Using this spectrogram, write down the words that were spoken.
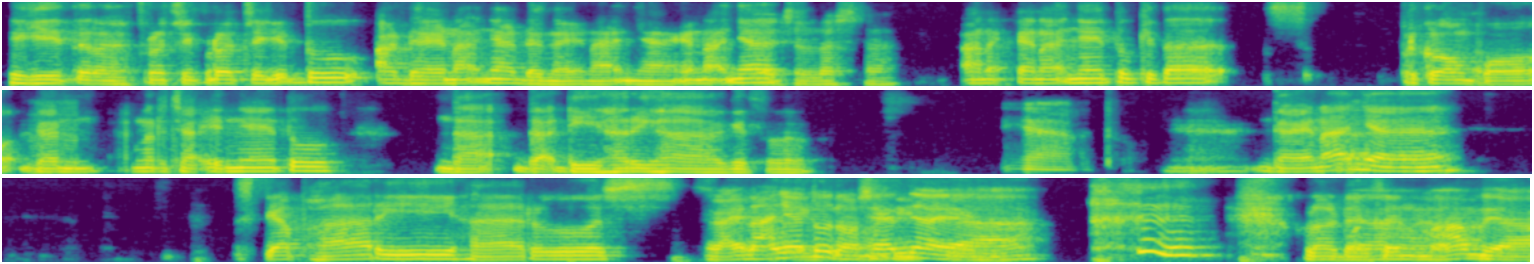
Ya gitu lah project-project itu ada enaknya ada nggak enaknya. Enaknya ya jelas lah enak enaknya itu kita berkelompok dan ngerjainnya itu nggak nggak di hari H gitu loh. Iya, betul. Ya, nggak enaknya. Setiap hari harus nggak enaknya tuh dosennya ya. Kalau dosen Ya, maaf ya.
